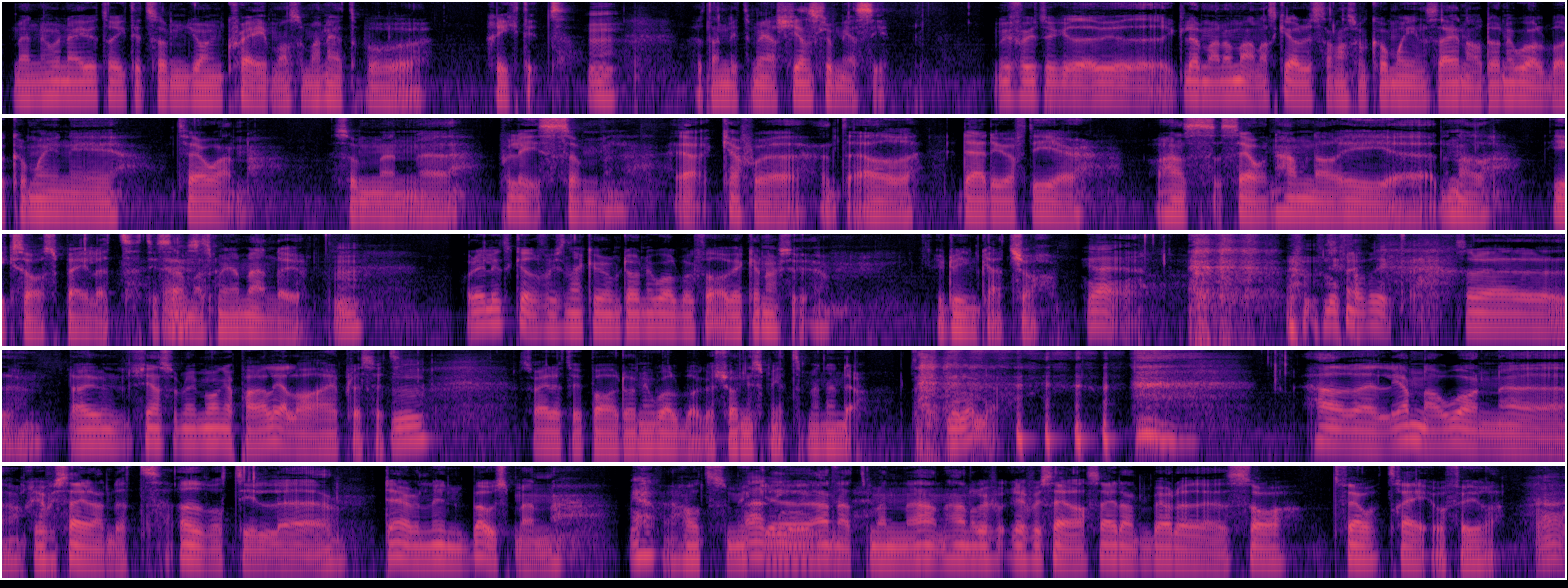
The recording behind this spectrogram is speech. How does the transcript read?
Men hon är ju inte riktigt som John Kramer som han heter på riktigt. Mm. Utan lite mer känslomässig. Vi får ju inte eh, glömma de andra skådisarna som kommer in senare. Donny Wahlberg kommer in i tvåan. som en uh, polis som ja, kanske inte är Daddy of the Year. Och hans son hamnar i uh, den här Jigsaw-spelet tillsammans med Amanda ju. Mm. Och det är lite kul för vi snackade ju om Donny Wahlberg förra veckan också ju. I Dreamcatcher. Ja, ja. Min favorit. Så det, det känns som det är många paralleller här plötsligt. Mm. Så är det typ bara Donny Wahlberg och Johnny Smith, men ändå. Men ändå. Här eh, lämnar One eh, regisserandet över till eh, Darren Lynn Boseman. Ja. Jag har inte så Ja, mycket inget. annat, men han, han regisserar sedan både Saw 2, 3 och 4. ja.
